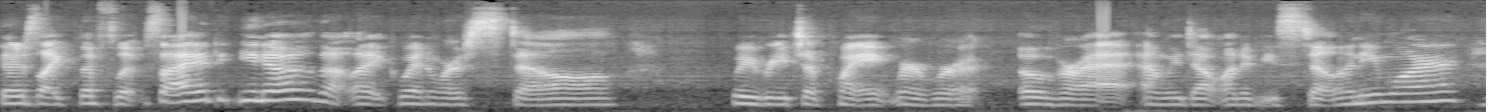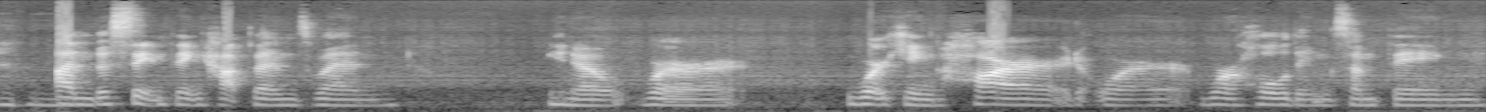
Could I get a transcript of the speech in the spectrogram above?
there's like the flip side you know that like when we're still we reach a point where we're over it and we don't want to be still anymore mm-hmm. and the same thing happens when you know we're working hard or we're holding something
